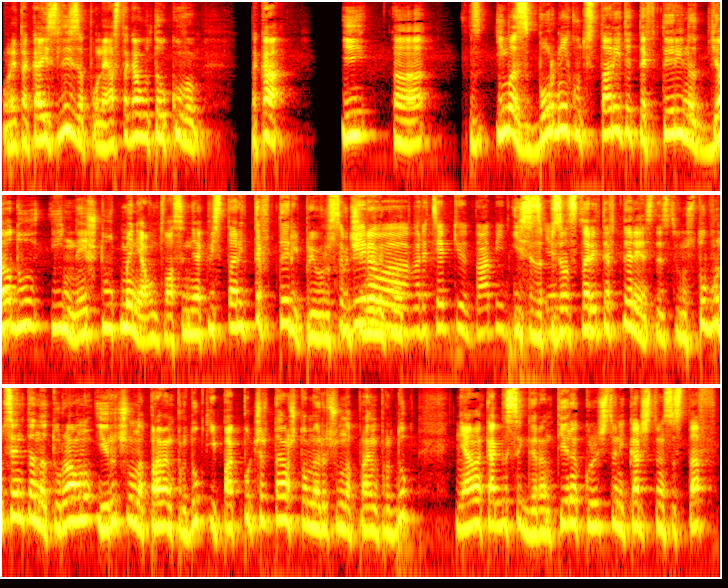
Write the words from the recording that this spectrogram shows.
Поне така излиза, поне аз така го тълкувам. Така, и а, има сборник от старите тефтери на дядо и нещо от мен. Явно това са някакви стари тефтери, примерно Събирала рецепти от баби. и се записват стари тефтери, естествено. 100% натурално и ръчно направен продукт. И пак подчертавам, що ме ръчно направен продукт, няма как да се гарантира количествен и качествен състав,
